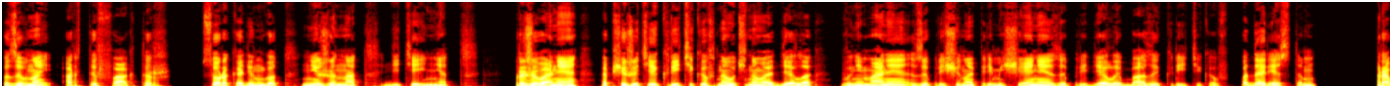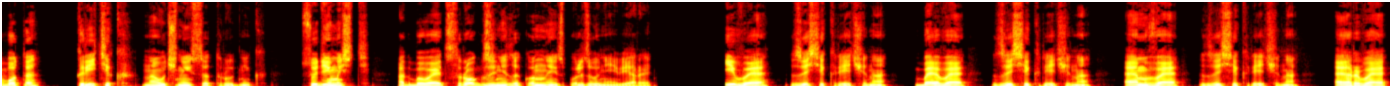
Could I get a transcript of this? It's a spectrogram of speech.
позывной «Артефактор», 41 год, не женат, детей нет. Проживание. Общежитие критиков научного отдела. Внимание, запрещено перемещение за пределы базы критиков. Под арестом. Работа. Критик, научный сотрудник. Судимость. Отбывает срок за незаконное использование веры. ИВ. Засекречено. БВ. Засекречено. МВ. Засекречено. РВ.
